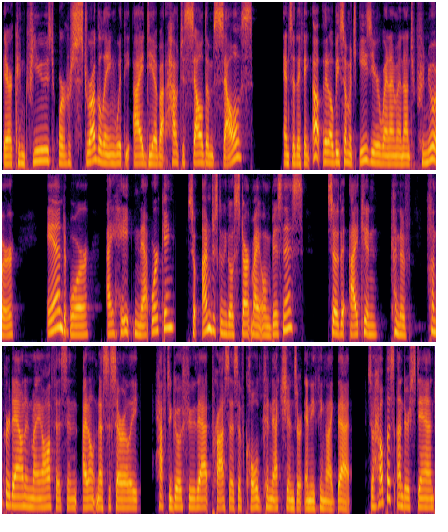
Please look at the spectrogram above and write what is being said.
they're confused or struggling with the idea about how to sell themselves. And so they think, oh, it'll be so much easier when I'm an entrepreneur. And or I hate networking So I'm just going to go start my own business so that I can kind of hunker down in my office and I don't necessarily have to go through that process of cold connections or anything like that. So help us understand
